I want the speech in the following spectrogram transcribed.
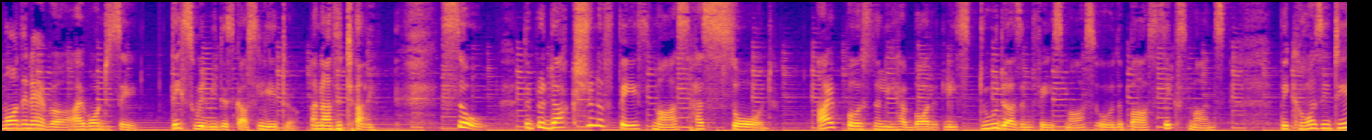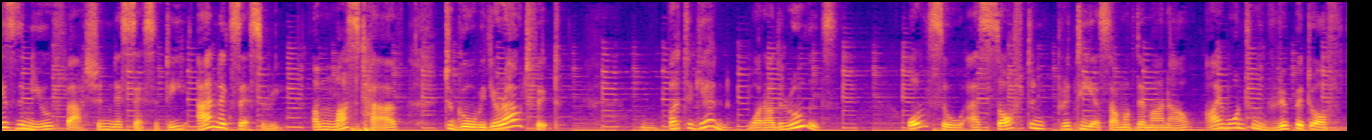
more than ever, I want to say this will be discussed later, another time. So, the production of face masks has soared I personally have bought at least two dozen face masks over the past six months because it is the new fashion necessity and accessory, a must have to go with your outfit. But again, what are the rules? Also, as soft and pretty as some of them are now, I want to rip it off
